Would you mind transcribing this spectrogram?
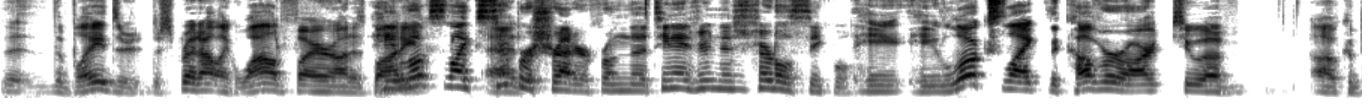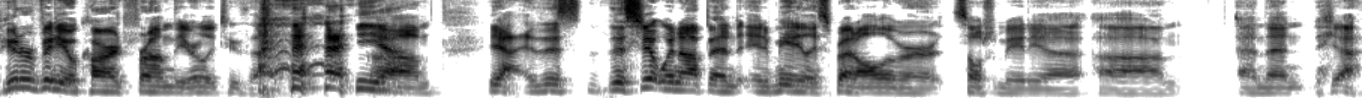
the, the blades are they're spread out like wildfire on his body. He looks like Super and- Shredder from the Teenage Mutant Ninja Turtles sequel. he he looks like the cover art to a, a computer video card from the early 2000s. yeah. Um, yeah, this this shit went up and it immediately spread all over social media. Um, and then yeah,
